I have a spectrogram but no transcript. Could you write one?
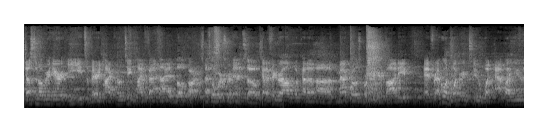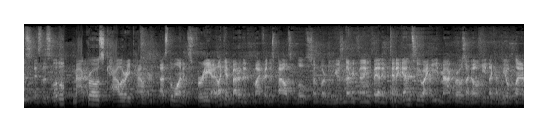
Justin over here, he eats a very high protein, high fat diet, low carbs. That's what works for him. So kind of figure out what kind of uh, macros work for your body. And for everyone wondering too what app I use, it's this little Macros Calorie Counter. That's the one, it's free. I like it better than MyFitnessPal. It's a little simpler to use and everything. But and again too, I eat macros. I don't eat like a meal plan.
